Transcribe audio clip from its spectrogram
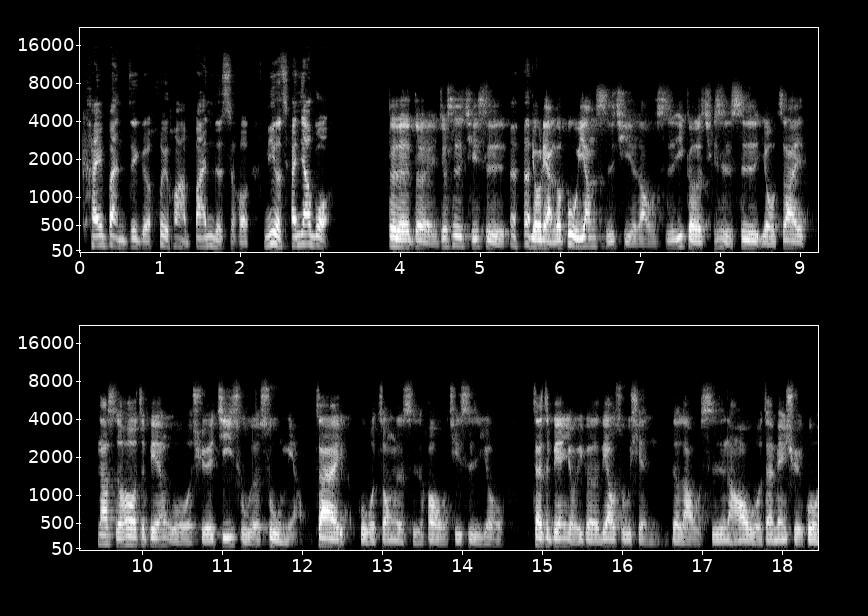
开办这个绘画班的时候，你有参加过。对对对，就是其实 有两个不一样时期的老师，一个其实是有在那时候这边我学基础的素描，在国中的时候，其实有在这边有一个廖书贤的老师，然后我在那边学过，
